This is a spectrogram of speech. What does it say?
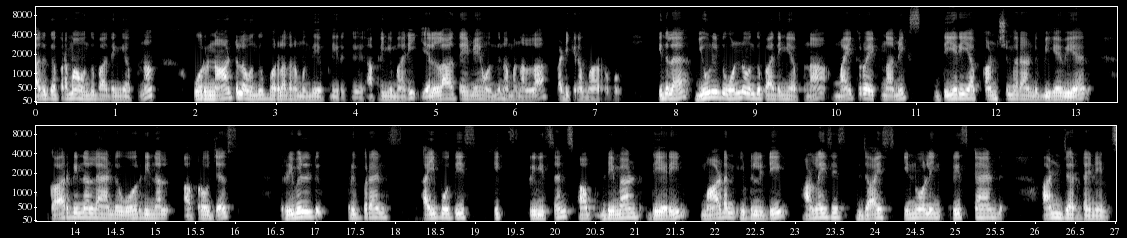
அதுக்கப்புறமா வந்து பார்த்தீங்க அப்படின்னா ஒரு நாட்டில் வந்து பொருளாதாரம் வந்து எப்படி இருக்குது அப்படிங்கிற மாதிரி எல்லாத்தையுமே வந்து நம்ம நல்லா படிக்கிற மாதிரி இருக்கும். இதில் யூனிட் ஒன்று வந்து பார்த்தீங்க அப்படின்னா micro economics theory of consumer and behaviour cardinal and ordinal approaches revealed preference hypothesis Hicks revisions of demand theory modern utility analysis choice involving risk and uncertainty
